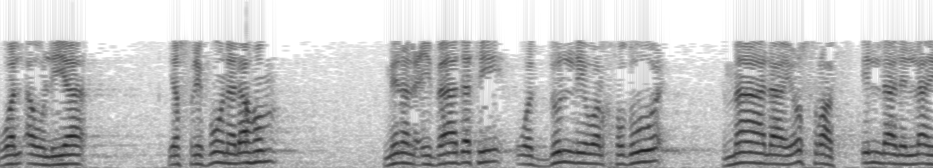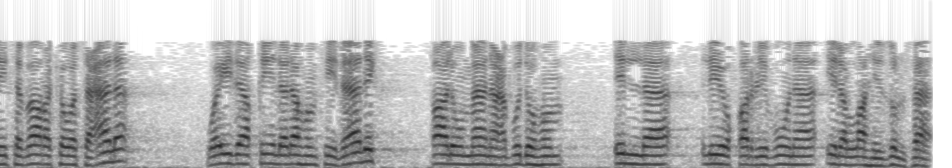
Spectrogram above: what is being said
والأولياء يصرفون لهم من العبادة والذل والخضوع ما لا يصرف إلا لله تبارك وتعالى. وإذا قيل لهم في ذلك قالوا ما نعبدهم إلا ليقربونا إلى الله زلفى.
